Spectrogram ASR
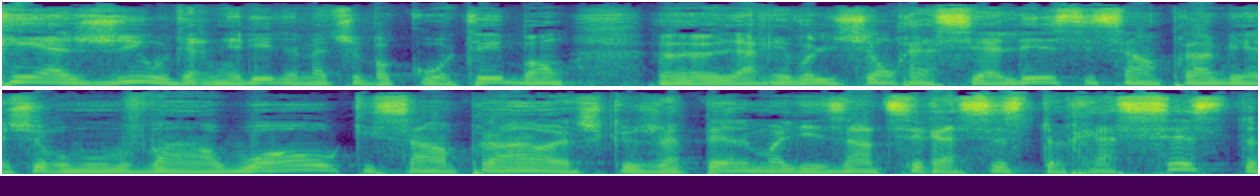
réagit au dernier livre de Mathieu Bocoté. Bon, euh, la révolution racialiste, il s'en prend bien sûr au mouvement woke, il s'en prend à ce que j'appelle moi les antiracistes racistes,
